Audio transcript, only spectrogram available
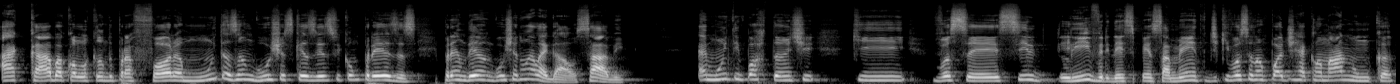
acaba colocando para fora muitas angústias que às vezes ficam presas. Prender angústia não é legal, sabe? É muito importante que você se livre desse pensamento de que você não pode reclamar nunca.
